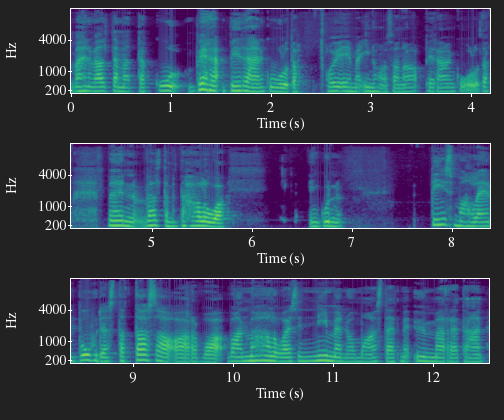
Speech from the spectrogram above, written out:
mä en välttämättä kuul- perä, perään kuuluta, oi ei mä inhoan sanaa perään kuuluta, mä en välttämättä halua niin kun, tismalleen puhdasta tasa-arvoa, vaan mä haluaisin nimenomaan sitä, että me ymmärretään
